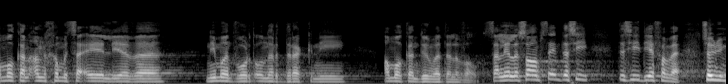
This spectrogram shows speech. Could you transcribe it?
Almal kan aangaan met sy eie lewe. Niemand word onderdruk nie almal kan doen wat hulle wil. Sal julle saamstem? Dis die dis die idee van wêreld. So die,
